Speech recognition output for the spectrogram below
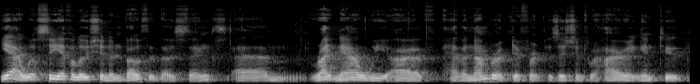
Yeah, we'll see evolution in both of those things. Um, right now, we are, have a number of different positions we're hiring into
